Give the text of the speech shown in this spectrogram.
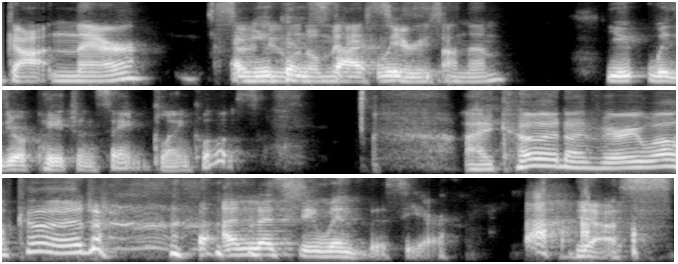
gotten there. So And you do can little start with- series on them. you with your patron saint, Glenn Close, I could. I very well could. unless she wins this year. yes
